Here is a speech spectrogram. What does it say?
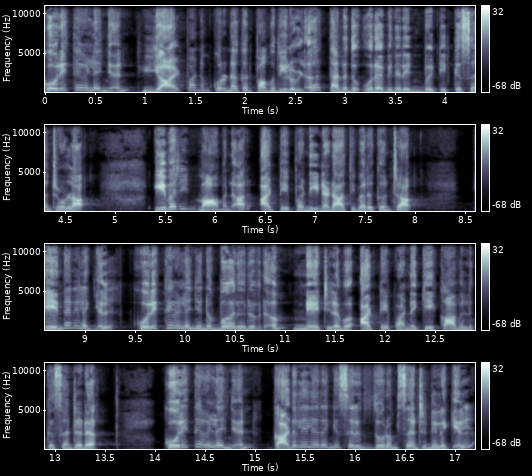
குறித்த இளைஞன் யாழ்ப்பாணம் குருநகர் பகுதியில் உள்ள தனது உறவினரின் வீட்டிற்கு சென்றுள்ளார். இவரின் மாமனார் அட்டை பண்ணி நடாத்தி வருகின்றார். இந்த நிலையில் குறித்த இளைஞனும் வேறொருவரும் நேற்றிரவு அட்டை பண்ணிக்கு காவலுக்கு சென்றனர். குறித்த இளைஞன் கடலில் இறங்கி சிறிது தூரம் சென்ற நிலையில்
